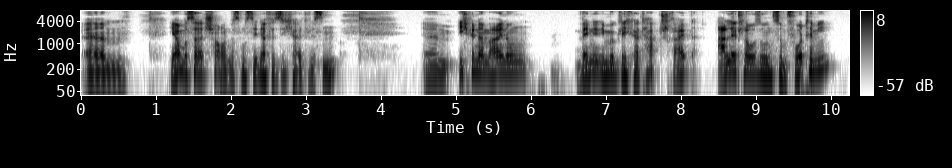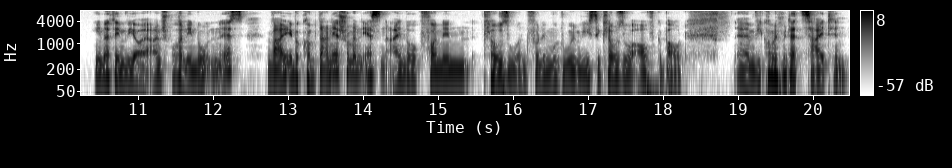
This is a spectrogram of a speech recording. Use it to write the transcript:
Ähm, ja, muss halt schauen. Das muss jeder für sich halt wissen. Ähm, ich bin der Meinung, wenn ihr die Möglichkeit habt, schreibt alle Klausuren zum Vortermin je nachdem wie euer Anspruch an die Noten ist, weil ihr bekommt dann ja schon mal einen ersten Eindruck von den Klausuren, von den Modulen. Wie ist die Klausur aufgebaut? Ähm, wie komme ich mit der Zeit hin?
